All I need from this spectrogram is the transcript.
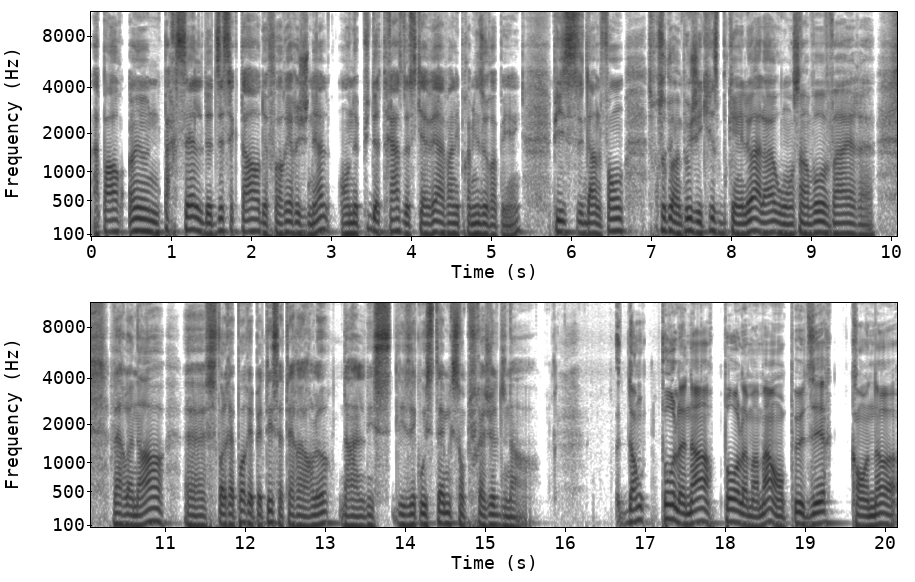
à part une parcelle de 10 hectares de forêt originelle, on n'a plus de traces de ce qu'il y avait avant les premiers Européens. Puis, c'est dans le fond, c'est pour ça qu'un peu j'ai écrit ce bouquin-là à l'heure où on s'en va vers, euh, vers le nord. Euh, il ne faudrait pas répéter cette erreur-là dans les, les écosystèmes qui sont plus fragiles du nord. Donc, pour le nord, pour le moment, on peut dire qu'on a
